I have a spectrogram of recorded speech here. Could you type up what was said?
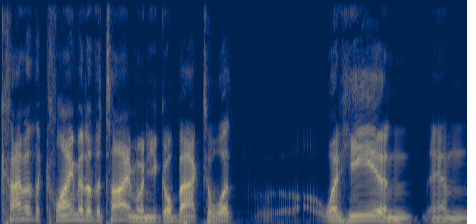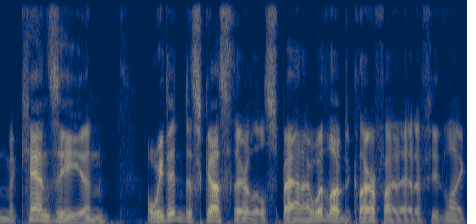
kind of the climate of the time. When you go back to what what he and and MacKenzie and well, we didn't discuss their little spat. I would love to clarify that if you'd like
